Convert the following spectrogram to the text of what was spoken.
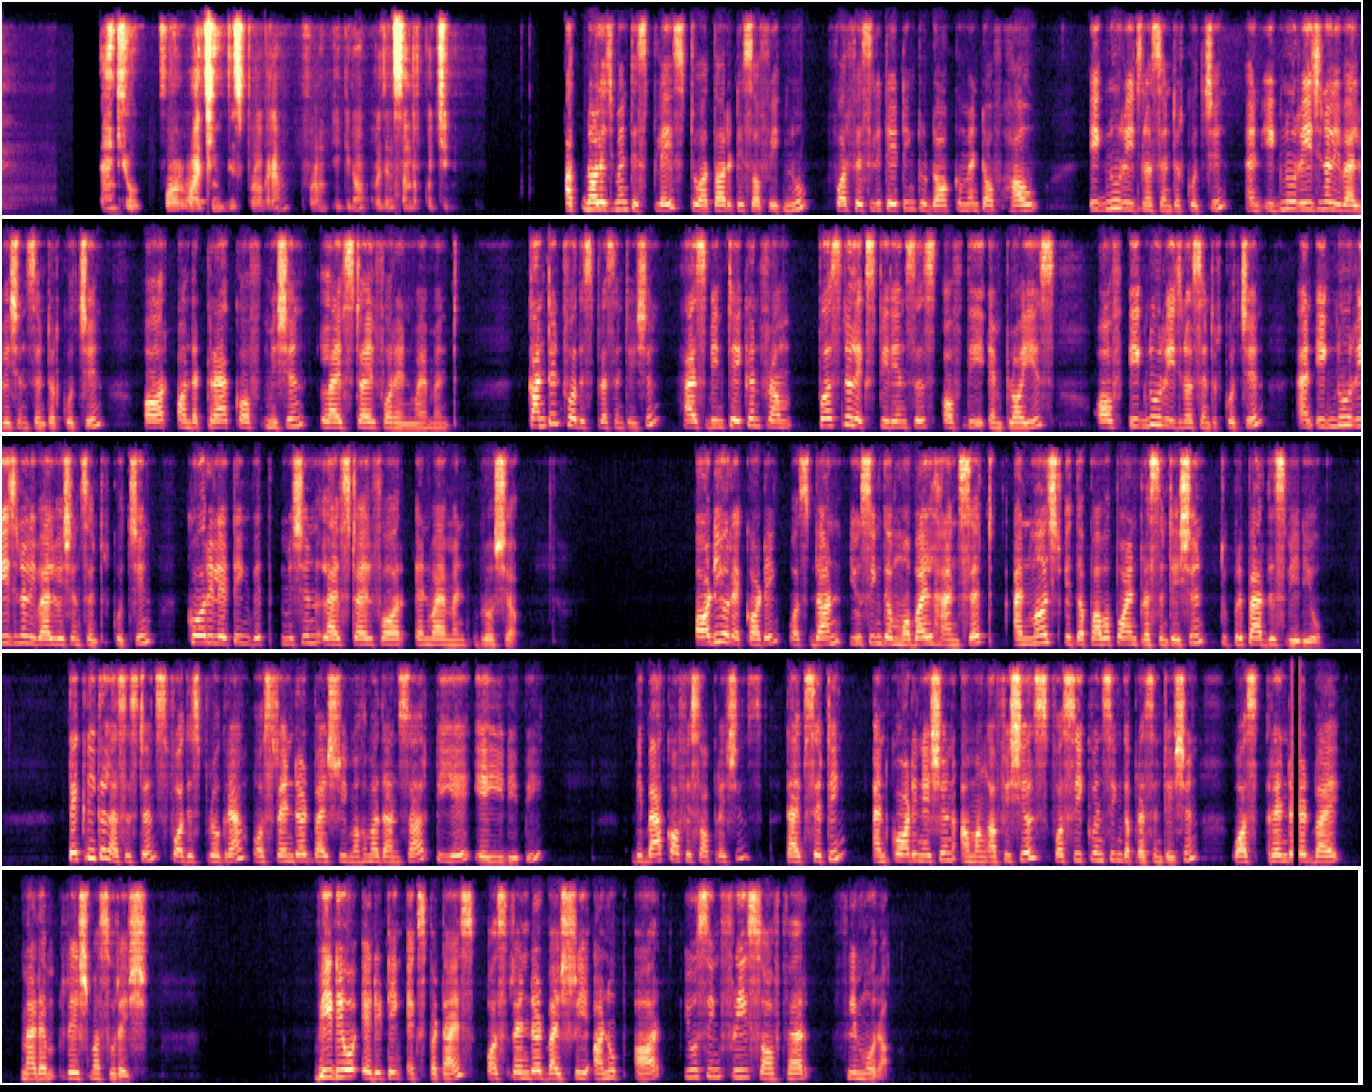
Thank you for watching this program from IGNOU Region Center Cochin. Acknowledgement is placed to authorities of IGNOU for facilitating to document of how IGNOU Regional Center Cochin and IGNOU Regional Evaluation Center Cochin are on the track of mission Lifestyle for Environment. Content for this presentation has been taken from personal experiences of the employees of IGNOU Regional Center Cochin and IGNOU Regional Evaluation Center Cochin correlating with Mission Lifestyle for Environment brochure. Audio recording was done using the mobile handset and merged with the PowerPoint presentation to prepare this video. Technical assistance for this program was rendered by Sri Muhammad Ansar, TA AEDP. The back office operations, typesetting, and coordination among officials for sequencing the presentation was rendered by Madam Reshma Suresh. Video editing expertise was rendered by Sri Anup R using free software Filmora.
